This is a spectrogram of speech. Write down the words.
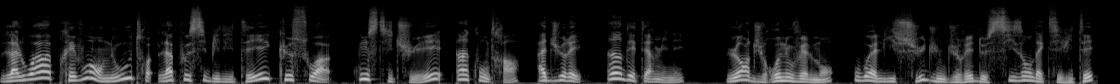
La loi prévoit en outre la possibilité que soit constitué un contrat à durée indéterminée lors du renouvellement ou à l'issue d'une durée de 6 ans d'activité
